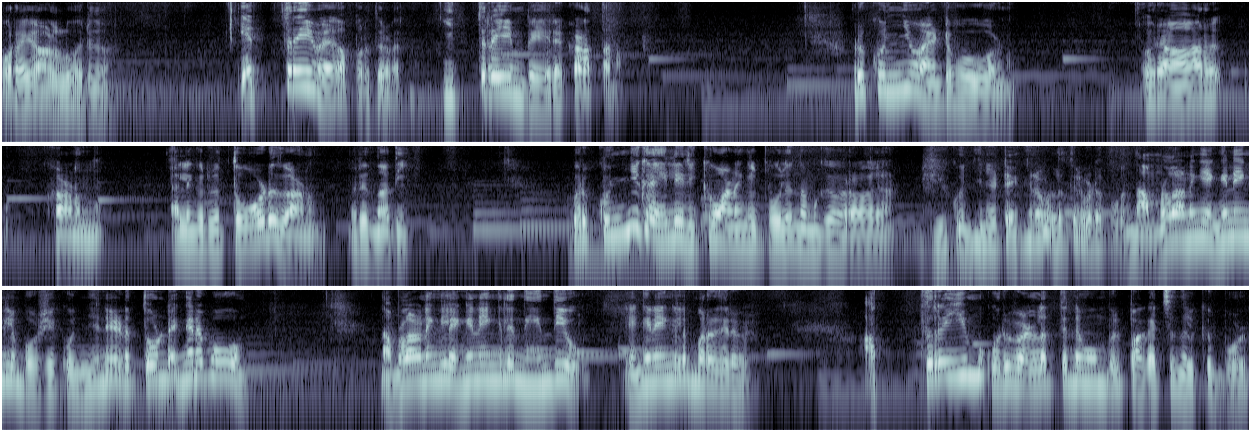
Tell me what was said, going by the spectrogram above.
കുറേ ആളുകൾ വരുന്നു. എത്രയും വേഗം അപ്പുറത്ത് കിടക്കണം. ഇത്രയും പേരെ കടത്തണം. ഒരു കുഞ്ഞുമായിട്ട് പോവുകയാണ്. ഒരാറ് കാണുന്നു. അല്ലെങ്കിൽ ഒരു തോട് കാണുന്നു. ഒരു നദി. ഒരു കുഞ്ഞ് കയ്യിലിരിക്കുവാണെങ്കിൽ പോലും നമുക്ക് വിറവലാണ്. ഈ കുഞ്ഞിനായിട്ട് എങ്ങനെ വെള്ളത്തിലൂടെ പോകും? നമ്മളാണെങ്കിൽ എങ്ങനെയെങ്കിലും പോകും. പക്ഷേ കുഞ്ഞിനെ എടുത്തുകൊണ്ട് എങ്ങനെ പോകും? നമ്മളാണെങ്കിൽ എങ്ങനെയെങ്കിലും നീന്തിയോ എങ്ങനെയെങ്കിലും മറുകര വരും. അത്രയും ഒരു വെള്ളത്തിന്റെ മുമ്പിൽ പകച്ചു നിൽക്കുമ്പോൾ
